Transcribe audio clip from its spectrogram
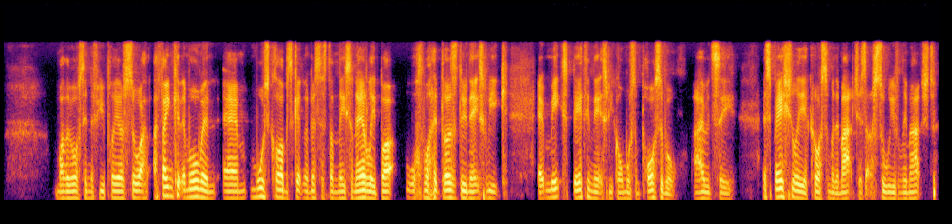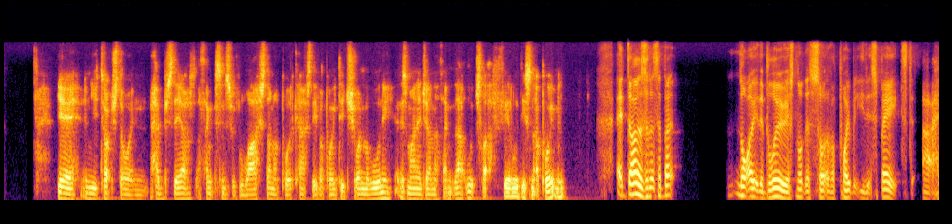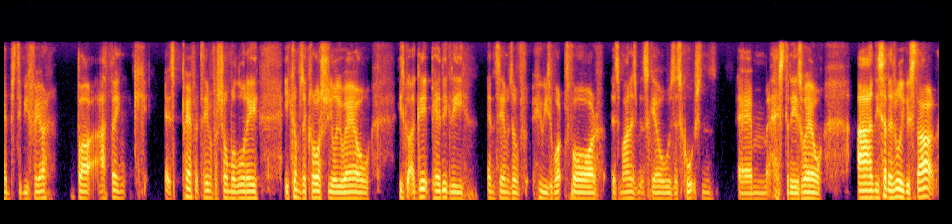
Motherwell signed a few players. So I, I think at the moment, um, most clubs getting their business done nice and early. But what it does do next week, it makes betting next week almost impossible. I would say, especially across some of the matches that are so evenly matched. Yeah, and you touched on Hibs there. I think since we've last done a podcast, they've appointed Shaun Maloney as manager, and I think that looks like a fairly decent appointment. It does, and it's a bit not out of the blue. It's not the sort of appointment you'd expect at Hibs, to be fair. But I think it's perfect time for Shaun Maloney. He comes across really well. He's got a great pedigree in terms of who he's worked for, his management skills, his coaching um, history as well. And he's had a really good start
